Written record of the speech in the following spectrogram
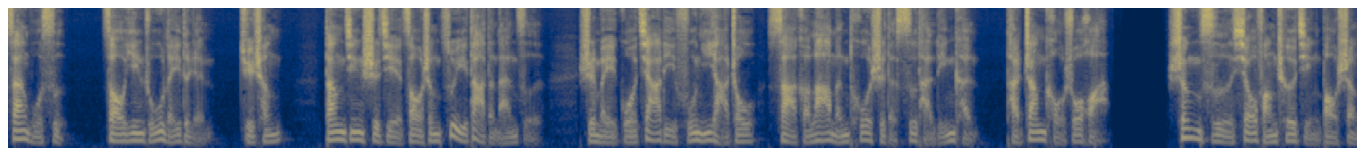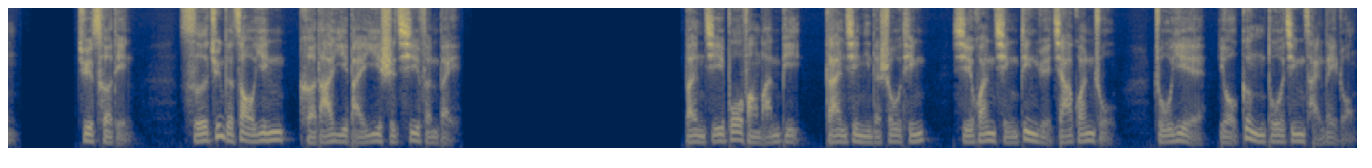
三五四噪音如雷的人。据称当今世界噪声最大的男子是美国加利福尼亚州萨克拉门托市的斯坦林肯。他张口说话声似消防车警报声。据测定此君的噪音可达一百一十七分贝。本集播放完毕感谢您的收听喜欢请订阅加关注主页有更多精彩内容。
